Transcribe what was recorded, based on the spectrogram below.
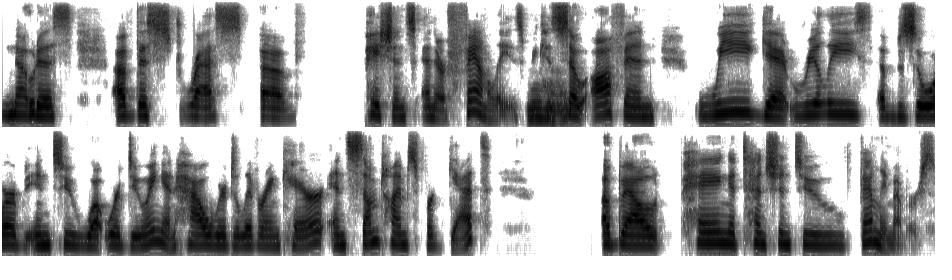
notice of the stress of patients and their families. Because mm-hmm. so often we get really absorbed into what we're doing and how we're delivering care, and sometimes forget about paying attention to family members.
